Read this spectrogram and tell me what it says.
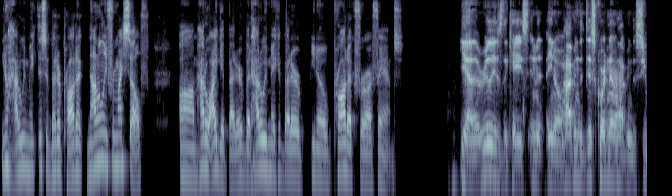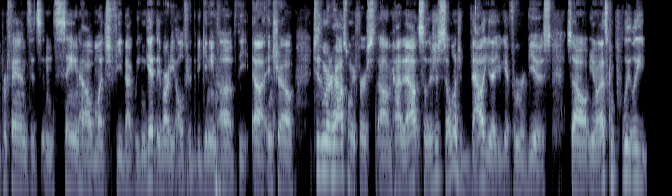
you know, how do we make this a better product, not only for myself, um, how do I get better, but how do we make a better, you know, product for our fans? Yeah, that really is the case. And you know, having the Discord now, having the super fans, it's insane how much feedback we can get. They've already altered the beginning of the uh, intro to the Murder House when we first um, had it out. So there's just so much value that you get from reviews. So you know, that's completely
